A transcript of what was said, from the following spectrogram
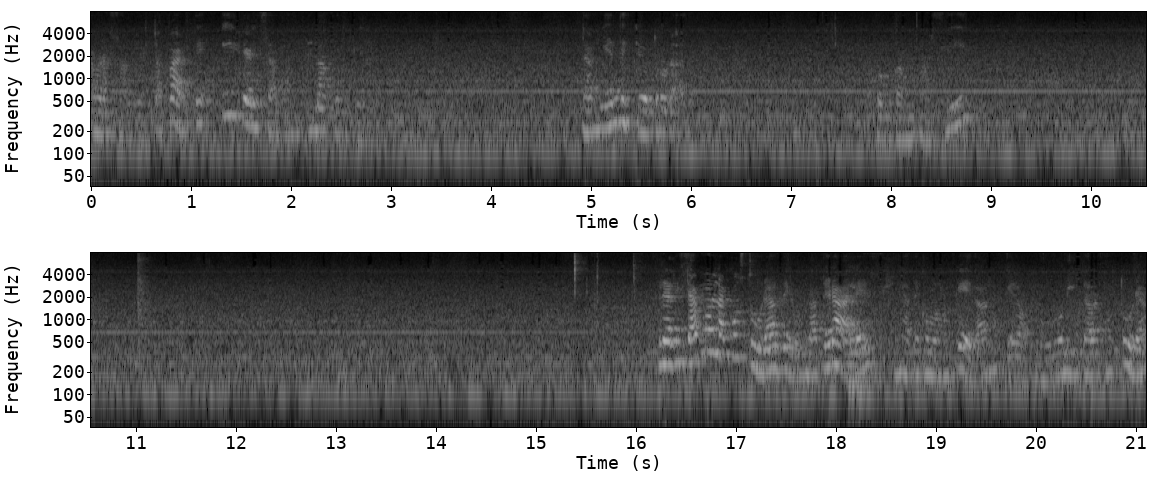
abrazando esta parte y realizamos la costura. También de este otro lado colocamos así. Realizamos la costura de los laterales. Fíjate cómo nos queda nos queda muy bonita la costura.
